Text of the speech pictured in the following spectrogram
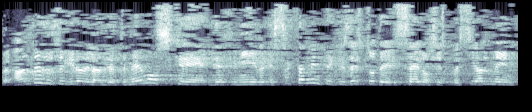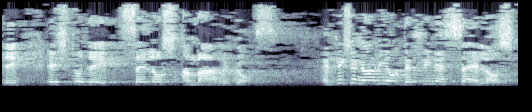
Pero antes de seguir adelante, tenemos que definir exactamente qué es esto de celos, especialmente esto de celos amargos. El diccionario define celos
